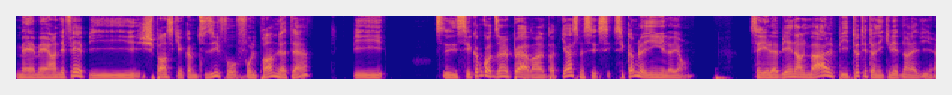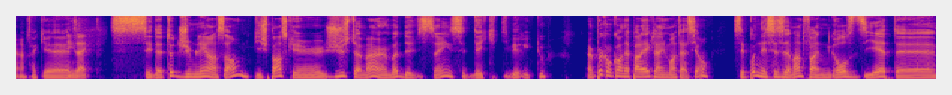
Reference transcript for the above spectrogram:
mais, mais en effet, puis je pense que comme tu dis, il faut, faut le prendre le temps. Puis c'est comme qu'on disait un peu avant le podcast, mais c'est comme le yin et le yang. C'est le bien dans le mal, puis tout est un équilibre dans la vie. Hein. Fait que exact. C'est de tout jumeler ensemble. Puis je pense que justement, un mode de vie sain, c'est d'équilibrer tout. Un peu comme on a parlé avec l'alimentation. C'est pas nécessairement de faire une grosse diète euh,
